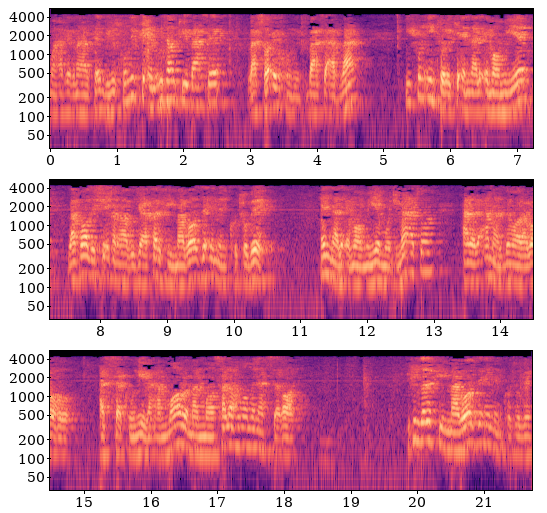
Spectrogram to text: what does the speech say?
محقق نقل کرده دیروز خوندیم که امروز هم توی بحث وسائل خوندیم بحث اول. ایشون اینطوره که ان الامامیه و قال شیخ ابو جعفر فی مواضع من کتبه. ان الامامیه مجمعتون علی عمل به ما رواه از سکونی و امار و من ماصله هما من الثقات ایشون داره فی مواضع من کتبه.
